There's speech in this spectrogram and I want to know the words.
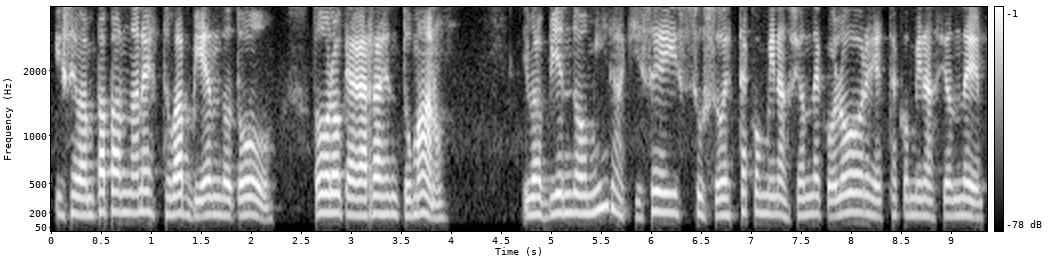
y se va empapando en esto, vas viendo todo, todo lo que agarras en tu mano. Y vas viendo, mira, aquí se usó esta combinación de colores, esta combinación de,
